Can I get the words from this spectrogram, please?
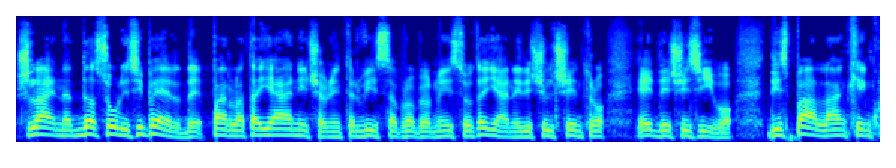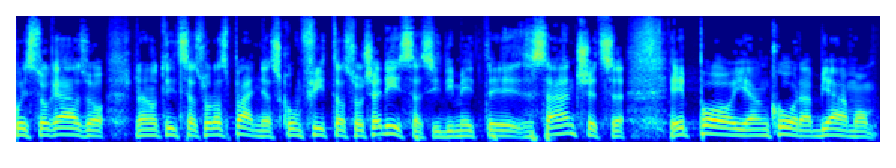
Schlein da soli si perde, parla Tajani, c'è un'intervista proprio al ministro Tajani, dice il centro è decisivo. Di spalla anche in questo caso la notizia sulla Spagna, sconfitta socialista, si dimette Sanchez, Sanchez. E poi ancora abbiamo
